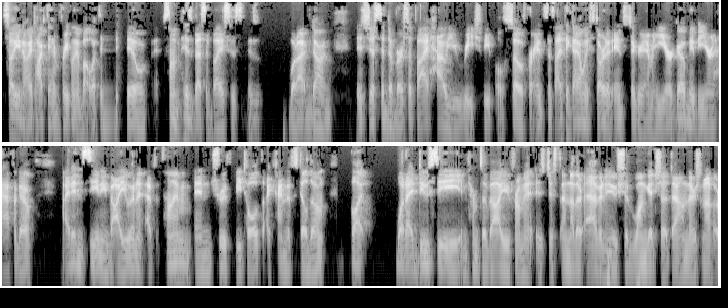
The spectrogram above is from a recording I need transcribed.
so, you know, I talk to him frequently about what to do. Some of his best advice is, is what I've done is just to diversify how you reach people. So for instance, I think I only started Instagram a year ago, maybe a year and a half ago. I didn't see any value in it at the time. And truth be told, I kind of still don't. But what I do see in terms of value from it is just another avenue. Should one get shut down, there's another,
